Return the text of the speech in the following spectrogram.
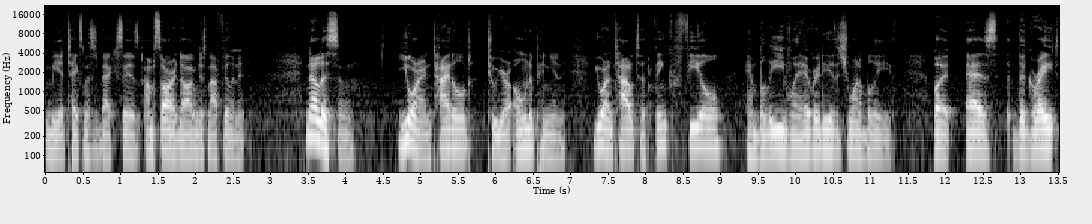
me a text message back. She says, "I'm sorry, dog. I'm just not feeling it." Now listen, you are entitled to your own opinion. You are entitled to think, feel, and believe whatever it is that you want to believe. But as the great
